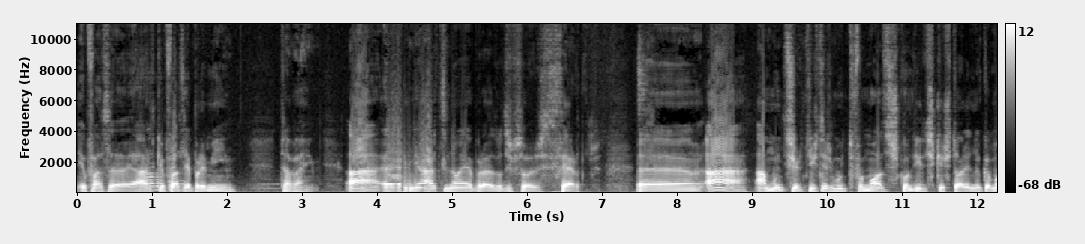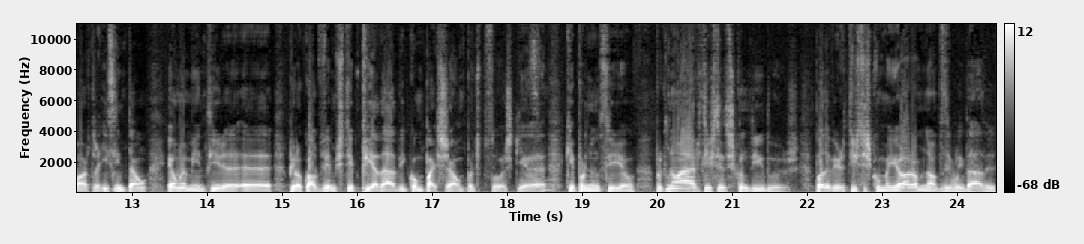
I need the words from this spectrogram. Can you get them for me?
eu faço a arte que eu faço é para mim. Está bem. Ah, a minha arte não é para as outras pessoas, certo. Há, há muitos artistas muito famosos escondidos que a história nunca mostra. Isso então é uma mentira uh, pela qual devemos ter piedade e compaixão para as pessoas que a, que a pronunciam, porque não há artistas escondidos. Pode haver artistas com maior ou menor visibilidade,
